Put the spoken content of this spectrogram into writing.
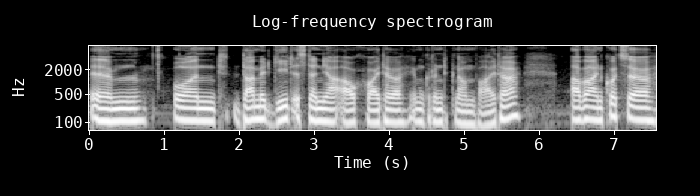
Ähm, und damit geht es dann ja auch heute im Grunde genommen weiter. Aber ein kurzer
